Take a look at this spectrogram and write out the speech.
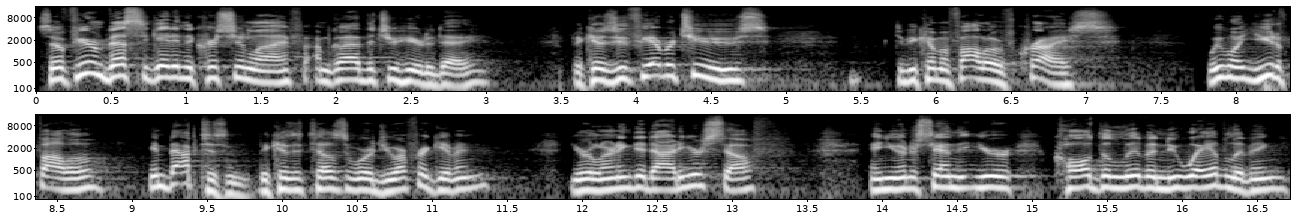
So if you're investigating the Christian life, I'm glad that you're here today because if you ever choose to become a follower of Christ, we want you to follow in baptism because it tells the word you are forgiven, you're learning to die to yourself, and you understand that you're called to live a new way of living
